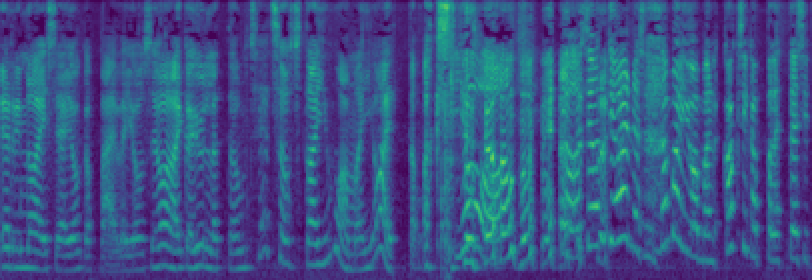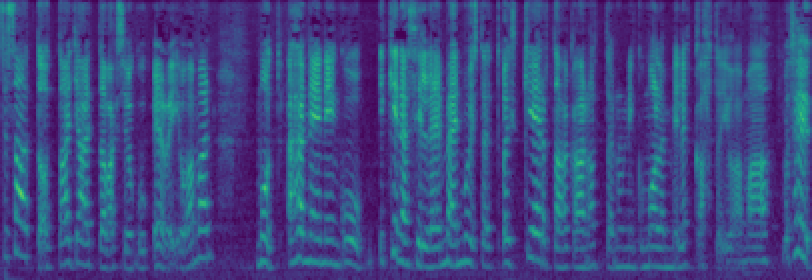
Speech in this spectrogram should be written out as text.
eri naisia joka päivä, joo, se on aika yllättävää, mutta se, että se ostaa juoman jaettavaksi. Joo. Joo, se otti aina sen saman juoman kaksi kappaletta ja sitten se saattoi ottaa jaettavaksi jonkun eri juoman. Mutta hän ei niinku, ikinä silleen, mä en muista, että olisi kertaakaan ottanut niinku molemmille kahta juomaa. Mutta hei,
